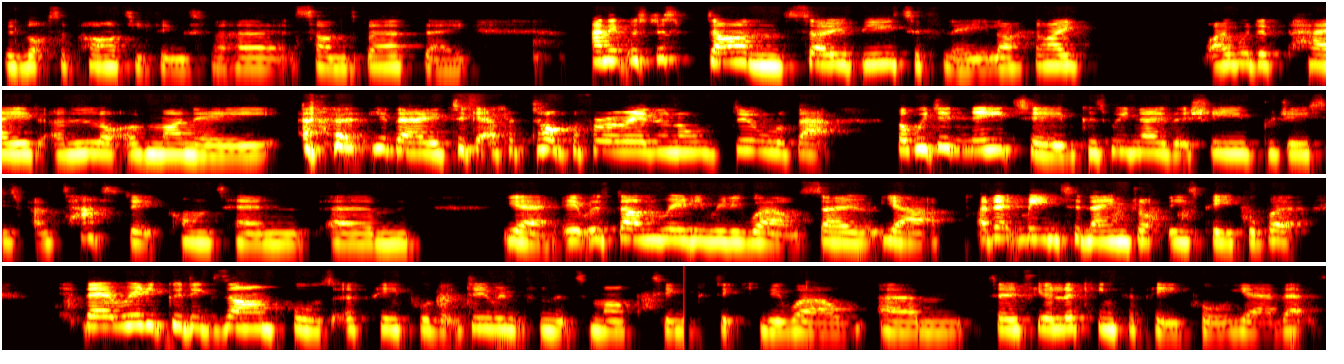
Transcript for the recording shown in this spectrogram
with lots of party things for her son's birthday. And it was just done so beautifully. Like I I would have paid a lot of money, you know, to get a photographer in and all do all of that. But we didn't need to because we know that she produces fantastic content. Um, yeah, it was done really, really well. So yeah, I don't mean to name drop these people, but they're really good examples of people that do influencer marketing particularly well. Um, so if you're looking for people, yeah, that's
